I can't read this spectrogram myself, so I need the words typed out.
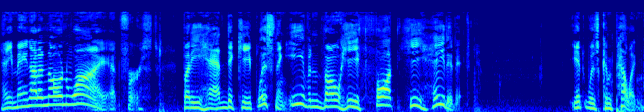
And he may not have known why at first. but he had to keep listening, even though he thought he hated it. It was compelling.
